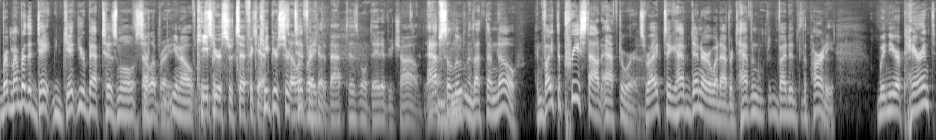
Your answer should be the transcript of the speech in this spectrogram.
remember the date, get your baptismal Celebrate. you know, keep cer- your certificate. keep your certificate. Celebrate the baptismal date of your child. Yeah. Absolutely, let them know. Invite the priest out afterwards, right, to have dinner or whatever. To have them invited to the party. When you're a parent,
